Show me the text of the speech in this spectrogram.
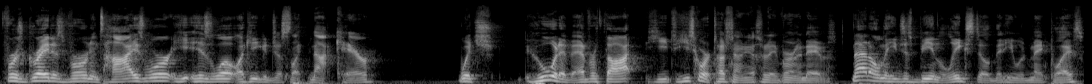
for as great as Vernon's highs were, he, his low like he could just like not care, which who would have ever thought he he scored a touchdown yesterday, Vernon Davis? Not only he just be in the league still that he would make plays.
